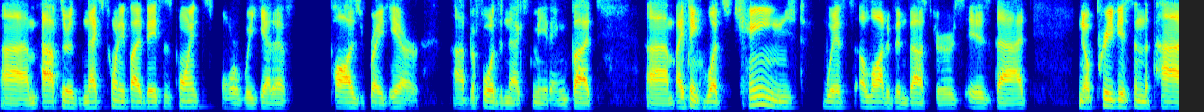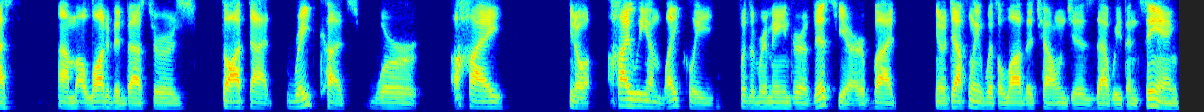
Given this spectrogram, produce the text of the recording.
um, after the next 25 basis points, or we get a pause right here uh, before the next meeting. But um, I think what's changed with a lot of investors is that you know previous in the past um, a lot of investors thought that rate cuts were a high, you know, highly unlikely for the remainder of this year. But you know, definitely with a lot of the challenges that we've been seeing,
